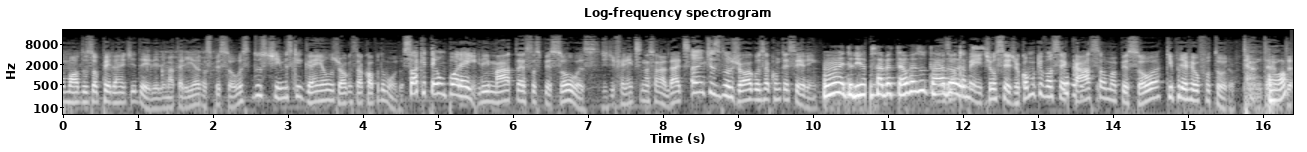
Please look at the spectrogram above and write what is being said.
o modus operandi dele. Ele mataria as pessoas dos times que ganham os jogos da Copa do Mundo. Só que tem um porém. Ele mata essas pessoas de diferentes nacionalidades antes dos jogos acontecerem. Ah, então ele já sabe até o resultado. Exatamente, ou seja, como que você caça uma pessoa que prevê o futuro? Tum, tum, tum.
